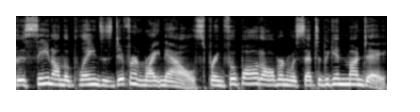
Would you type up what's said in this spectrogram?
The scene on the plains is different right now. Spring football at Auburn was set to begin Monday,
